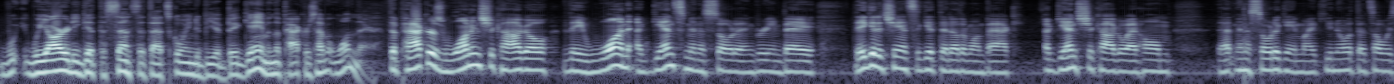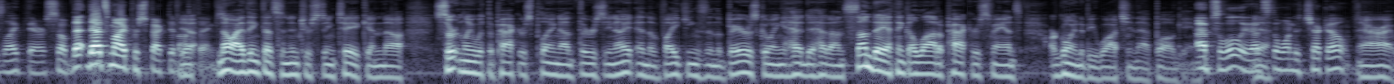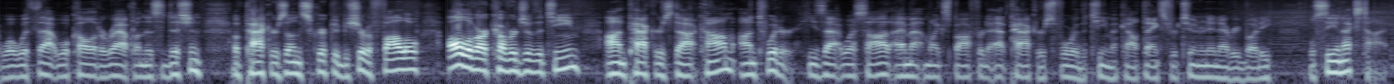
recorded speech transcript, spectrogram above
we, we already get the sense that that's going to be a big game, and the Packers haven't won there. The Packers won in Chicago. They won against Minnesota and Green Bay. They get a chance to get that other one back against Chicago at home. That Minnesota game, Mike, you know what that's always like there. So that, that's my perspective on things. No, I think that's an interesting take, and uh, certainly with the Packers playing on Thursday night and the Vikings and the Bears going head to head on Sunday, I think a lot of Packers fans are going to be watching that ball game. Absolutely. That's Yeah. the one to check out. All right. Well, with that, we'll call it a wrap on this edition of Packers Unscripted. Be sure to follow all of our coverage of the team on Packers.com. On Twitter, he's at Wes Hod. I'm at Mike Spofford at Packers for the team account. Thanks for tuning in, everybody. We'll see you next time.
